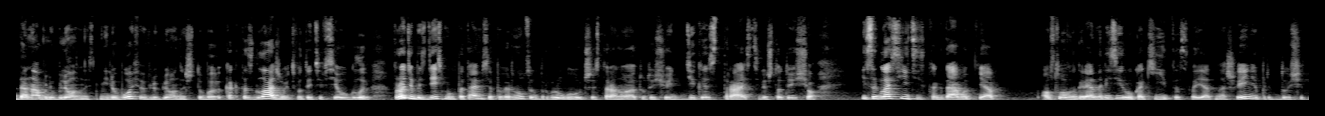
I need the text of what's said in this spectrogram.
дана влюбленность? Не любовь, а влюбленность, чтобы как-то сглаживать вот эти все углы. Вроде бы здесь мы пытаемся повернуться к друг другу лучшей стороной, а тут еще и дикая страсть или что-то еще. И согласитесь, когда вот я, условно говоря, анализирую какие-то свои отношения предыдущие,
